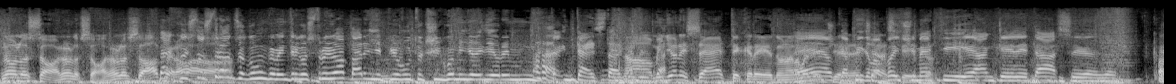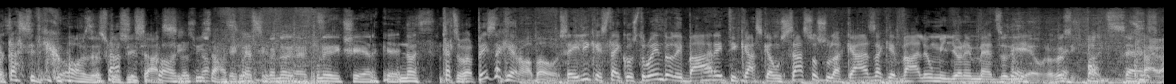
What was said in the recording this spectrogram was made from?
Non lo so, non lo so, non lo so, Beh, però... questo stronzo comunque mentre costruiva Bari gli è piovuto 5 milioni di euro in, Ah. in testa. No, un milione e sette credo, una roba Eh, del ho genere. capito, ma C'era poi ci scritto. metti anche le tasse. Le tasse di cosa? Scusi, tasse i su sassi. cosa? Sui No, sassi. perché secondo alcune ricerche. No, Cazzo, ma pensa che roba, oh. Sei lì che stai costruendo le bare, ti casca un sasso sulla casa che vale un milione e mezzo di euro. Così. Pazzesco. Va,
